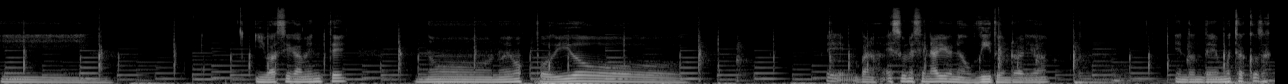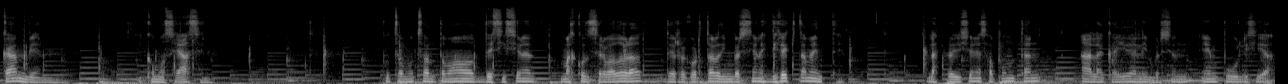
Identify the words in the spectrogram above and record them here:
Y, y básicamente no, no hemos podido... Eh, bueno, es un escenario inaudito en realidad, en donde muchas cosas cambian y cómo se hacen. muchos han tomado decisiones más conservadoras de recortar inversiones directamente. Las previsiones apuntan a la caída de la inversión en publicidad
